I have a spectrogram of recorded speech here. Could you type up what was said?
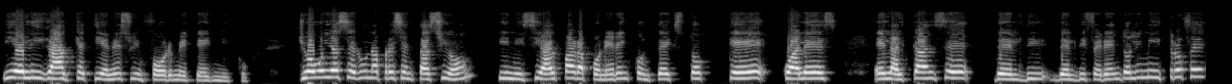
y el IGAC que tiene su informe técnico. Yo voy a hacer una presentación inicial para poner en contexto qué, cuál es el alcance del, del diferendo limítrofe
